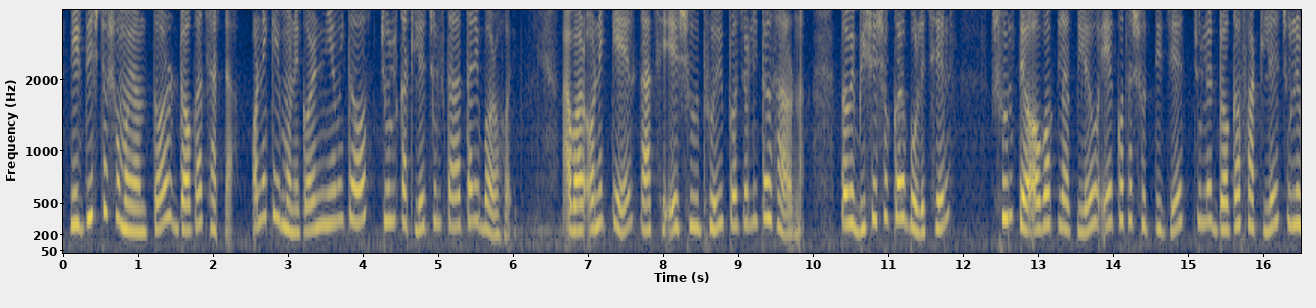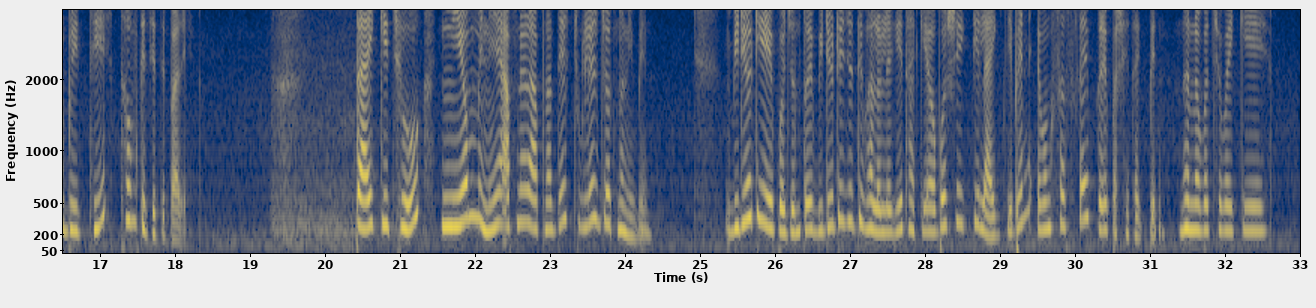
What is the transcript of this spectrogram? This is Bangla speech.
নির্দিষ্ট সময় অন্তর ডগা ছাটা। অনেকেই মনে করেন নিয়মিত চুল কাটলে চুল তাড়াতাড়ি বড় হয়। আবার অনেকের কাছে এ শুধুই প্রচলিত ধারণা। তবে বিশেষজ্ঞরা বলেছেন, শুনতে অবাক লাগলেও এ কথা সত্যি যে চুলের ডগা ফাটলে চুলের বৃদ্ধি থমকে যেতে পারে। তাই কিছু নিয়ম মেনে আপনারা আপনাদের চুলের যত্ন নেবেন। ভিডিওটি এই পর্যন্ত এই ভিডিওটি যদি ভালো লেগে থাকে, অবশ্যই একটি লাইক দিবেন এবং সাবস্ক্রাইব করে পাশে থাকবেন। ধন্যবাদ সবাইকে।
